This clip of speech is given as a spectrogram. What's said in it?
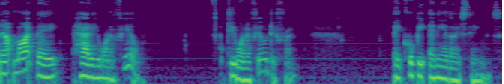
Now, it might be how do you want to feel? Do you want to feel different? It could be any of those things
